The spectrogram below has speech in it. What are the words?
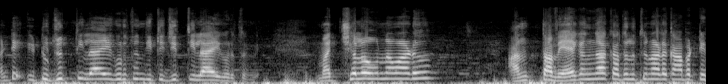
అంటే ఇటు జుత్తు ఇలా ఎగురుతుంది ఇటు జుత్తు ఇలా ఎగురుతుంది. మధ్యలో ఉన్నవాడు అంత వేగంగా కదులుతున్నాడు కాబట్టి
